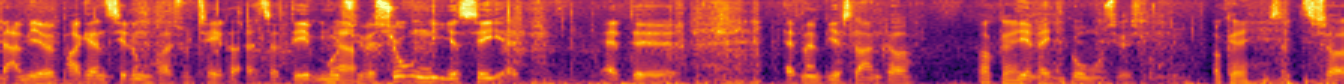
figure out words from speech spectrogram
Nej, men jeg vil bare gerne se nogle resultater. Altså, det er motivationen i at se, at, at, øh, at man bliver slankere. Okay, Det er en rigtig god motivation. Ikke? okay. Så, så,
